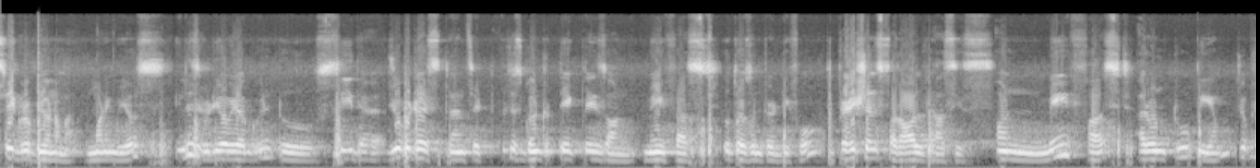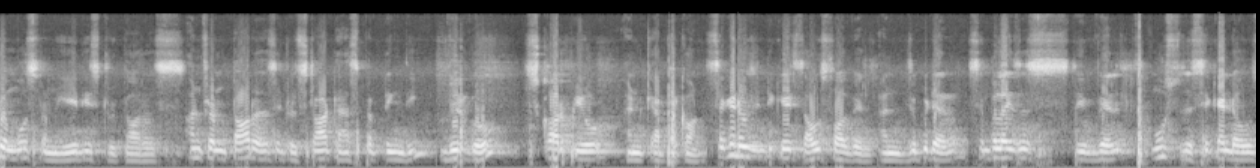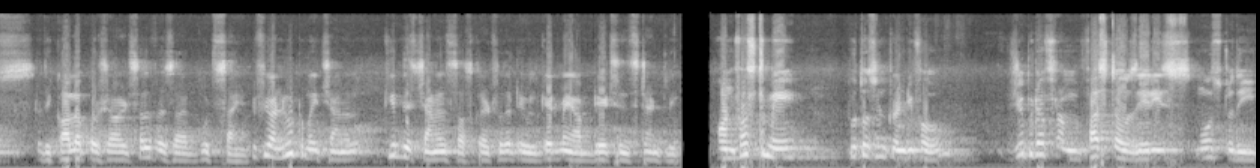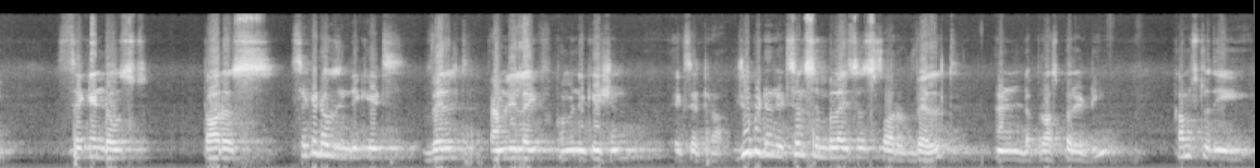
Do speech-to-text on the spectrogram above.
Sri Guru Nama. Good morning viewers. In this video we are going to see the Jupiter's transit which is going to take place on May 1st 2024. The predictions for all rasis. On May 1st around 2 pm Jupiter moves from Aries to Taurus and from Taurus it will start aspecting the Virgo Scorpio and Capricorn. Second house indicates house for wealth and Jupiter symbolizes the wealth moves to the second house to the Kala Purusha itself is a good sign. If you are new to my channel, keep this channel subscribed so that you will get my updates instantly. On 1st May 2024, Jupiter from first house Aries moves to the second house Taurus. Second house indicates wealth, family life, communication, etc. Jupiter itself symbolizes for wealth and prosperity comes to the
